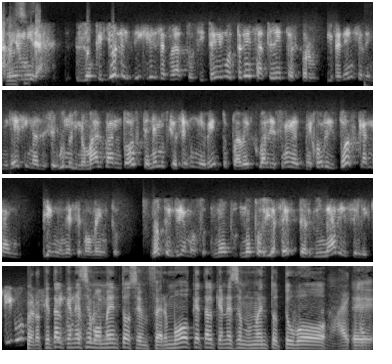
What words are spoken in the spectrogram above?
A ver, pues mira, lo que yo les dije dije hace rato, si tenemos tres atletas por diferencia de milésimas de segundo y nomás van dos, tenemos que hacer un evento para ver cuáles son las mejores dos que andan bien en ese momento. No tendríamos, no, no podría ser terminar el selectivo. Pero qué tal que en ese momento se enfermó, qué tal que en ese momento tuvo eh,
